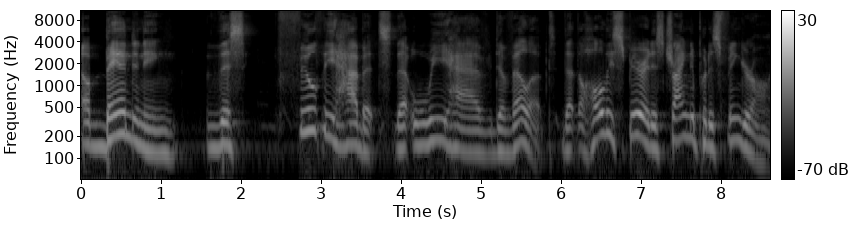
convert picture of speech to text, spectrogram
abandoning this filthy habits that we have developed that the Holy Spirit is trying to put his finger on.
